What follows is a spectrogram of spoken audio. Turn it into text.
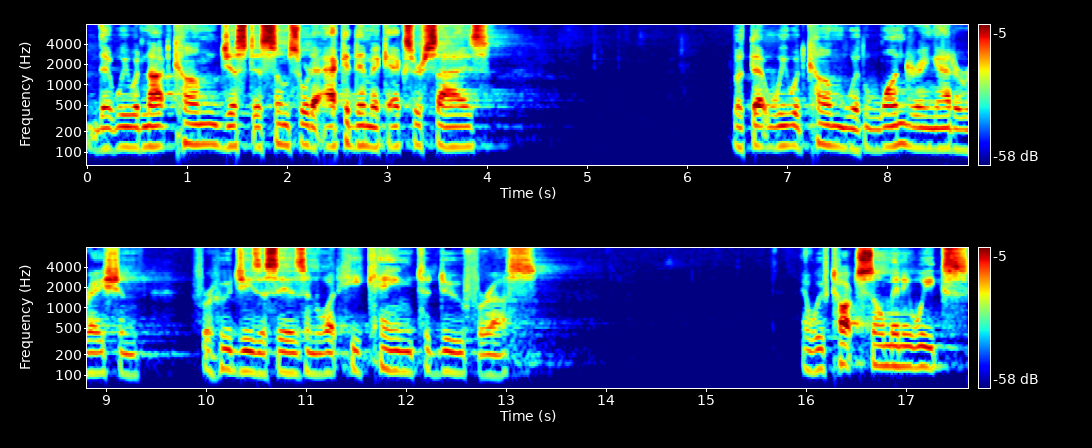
that we would not come just as some sort of academic exercise, but that we would come with wondering adoration for who Jesus is and what he came to do for us. And we've talked so many weeks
